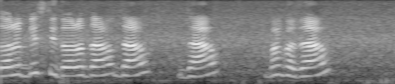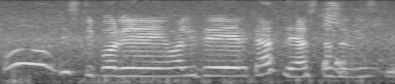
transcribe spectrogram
ধরো বৃষ্টি, ধরো, দাও দাও, যাও, বাবা, যাও। ও বৃষ্টি পড়ে অলিদের কাছে আসতেছে বৃষ্টি।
